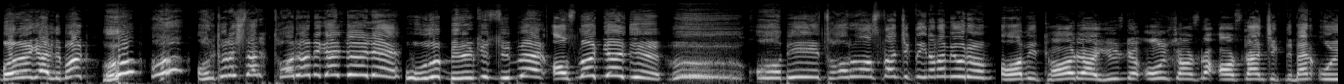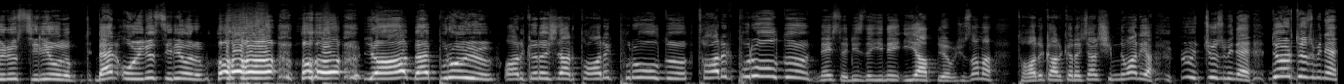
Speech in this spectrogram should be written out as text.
Bana geldi bak. Ha? Ha? Arkadaşlar Tarık'a ne geldi öyle? Oğlum benimki süper. Aslan geldi. Abi Tarık aslan çıktı inanamıyorum. Abi Tarık'a %10 şansla aslan çıktı. Ben oyunu siliyorum. Ben oyunu siliyorum. ya ben proyum. Arkadaşlar Tarık pro oldu. Tarık pro oldu. Neyse biz de yine iyi atlıyormuşuz ama Tarık arkadaşlar şimdi var ya 300 bine, 400 bine,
